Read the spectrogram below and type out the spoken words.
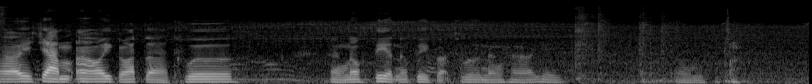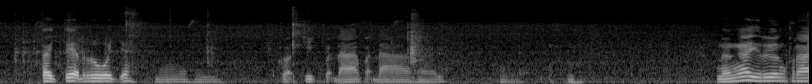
ហ្នឹងហើយឃើញឡាញគាត់ណាហើយចាំឲ្យគាត់ធ្វើខាងនោះទៀតនៅពេលគាត់ធ្វើនឹងហើយហើយតិចទៀតរួចហ្នឹងហើយគាត់ជីកបដាបដាហើយហ្នឹងហើយរឿងប្រែ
